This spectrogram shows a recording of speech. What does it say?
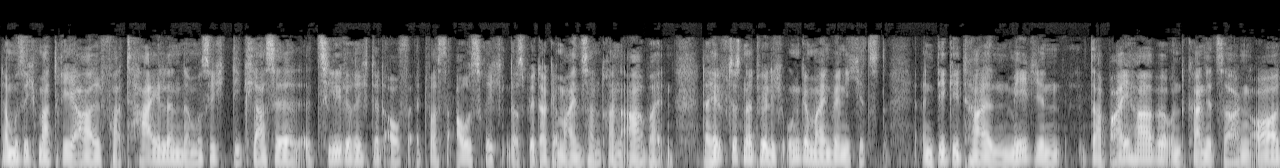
Da muss ich Material verteilen, da muss ich die Klasse zielgerichtet auf etwas ausrichten, dass wir da gemeinsam dran arbeiten. Da hilft es natürlich ungemein, wenn ich jetzt in digitalen Medien dabei habe und kann jetzt sagen, oh,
